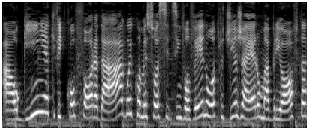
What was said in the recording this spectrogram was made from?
a alguinha que ficou fora da água e começou a se desenvolver, no outro dia já era uma briófita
